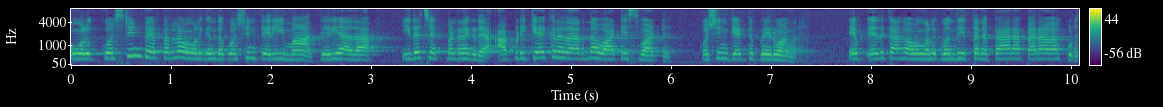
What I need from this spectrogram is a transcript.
உங்களுக்கு கொஸ்டின் பேப்பரில் உங்களுக்கு இந்த கொஷின் தெரியுமா தெரியாதா? இதை செக் பண்ணுறது கிடையாது. அப்படி கேட்குறதா இருந்தால் வாட் இஸ் வாட்டு கொஷின் கேட்டு போயிடுவாங்க எப் எதுக்காக உங்களுக்கு வந்து இத்தனை பேரா பேராவாக கொடு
